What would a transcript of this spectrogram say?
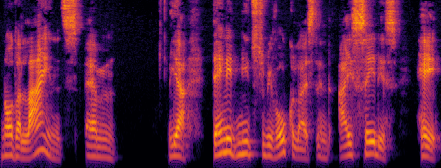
not aligned. Um, yeah, then it needs to be vocalized. And I say this, hey,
